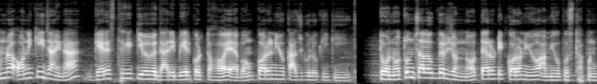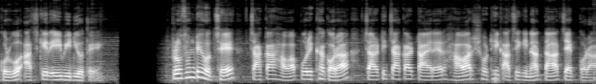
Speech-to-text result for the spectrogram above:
আমরা অনেকেই জানি না গ্যারেজ থেকে কীভাবে গাড়ি বের করতে হয় এবং করণীয় কাজগুলো কি কি। তো নতুন চালকদের জন্য তেরোটি করণীয় আমি উপস্থাপন করব আজকের এই ভিডিওতে। প্রথমটি হচ্ছে চাকা হাওয়া পরীক্ষা করা, চারটি চাকার টায়ারের হাওয়ার সঠিক আছে কিনা তা চেক করা।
